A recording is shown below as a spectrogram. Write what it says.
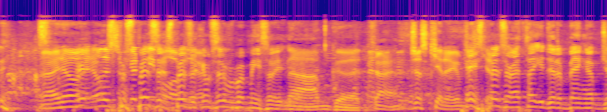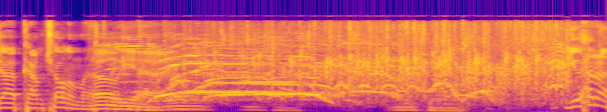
Wait. I know. I know. There's some good Spencer, people over Spencer, there. come sit over by me. So Nah, I'm good. Sorry, just kidding. I'm Hey, just kidding. Spencer, I thought you did a bang up job controlling last night. Oh week. yeah. You had a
